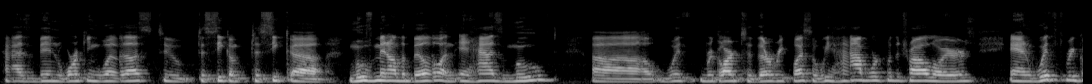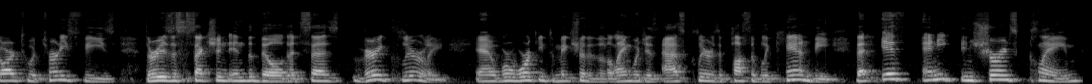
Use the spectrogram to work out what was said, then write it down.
has been working with us to to seek a, to seek movement on the bill, and it has moved uh, with regard to their request. So we have worked with the trial lawyers, and with regard to attorneys' fees, there is a section in the bill that says very clearly, and we're working to make sure that the language is as clear as it possibly can be, that if any insurance claim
